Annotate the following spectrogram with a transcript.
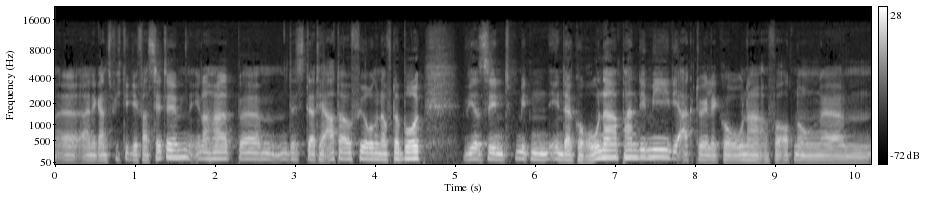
äh, eine ganz wichtige Facette innerhalb ähm, des, der Theateraufführungen auf der Burg. Wir sind mitten in der Corona-Pandemie. Die aktuelle Corona-Verordnung ähm,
